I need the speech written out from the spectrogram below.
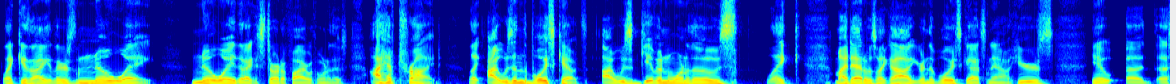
Like cuz I there's no way, no way that I could start a fire with one of those. I have tried. Like I was in the Boy Scouts. I was given one of those like my dad was like, "Ah, you're in the Boy Scouts now. Here's, you know, a, a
